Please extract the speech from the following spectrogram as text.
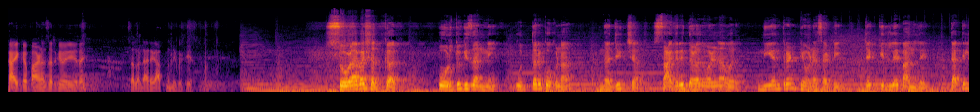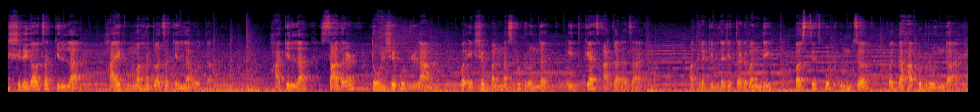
काय काय पाहण्यासारखे वगैरे आहे. चला डायरेक्ट आतमध्ये भेटूया. सोळाव्या शतकात पोर्तुगीजांनी उत्तर कोकणा नजीकच्या सागरी दळणवळणावर नियंत्रण ठेवण्यासाठी जे किल्ले बांधले त्यातील शिरगावचा किल्ला हा एक महत्त्वाचा किल्ला होता. हा किल्ला साधारण दोनशे फूट लांब व एकशे पन्नास फूट रुंद इतक्याच आकाराचा आहे. मात्र किल्ल्याची तटबंदी पस्तीस फूट उंच व दहा फूट रुंद आहे.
